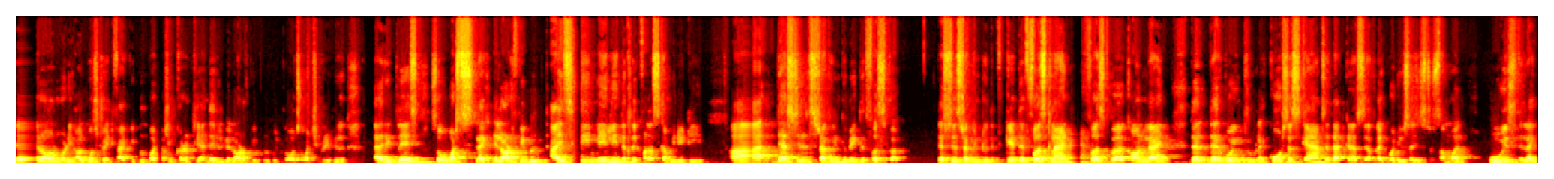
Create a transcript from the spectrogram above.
there are already almost 25 people watching currently and there will be a lot of people who will also watching review uh, replays. So what's like a lot of people i see mainly in the clickfunnels community uh, they're still struggling to make the first buck they're still struggling to get their first client first work online. They're, they're going through like courses scams and that kind of stuff. Like what do you suggest to someone who is like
